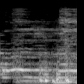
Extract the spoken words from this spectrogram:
Amen.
